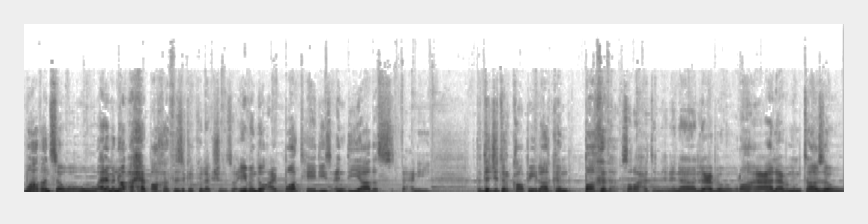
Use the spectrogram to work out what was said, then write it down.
ما أظن سووا. وأنا من نوع أحب اخذ physical collections even though I bought Hades عندي اياه يعني digital copy لكن باخذها صراحة. يعني أنا لعبة رائعة لعبة ممتازة و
